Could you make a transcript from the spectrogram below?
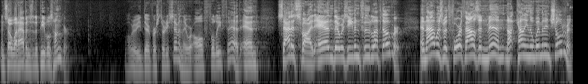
And so, what happens to the people's hunger? Well, we read there, verse 37 they were all fully fed and satisfied, and there was even food left over. And that was with 4,000 men, not counting the women and children.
